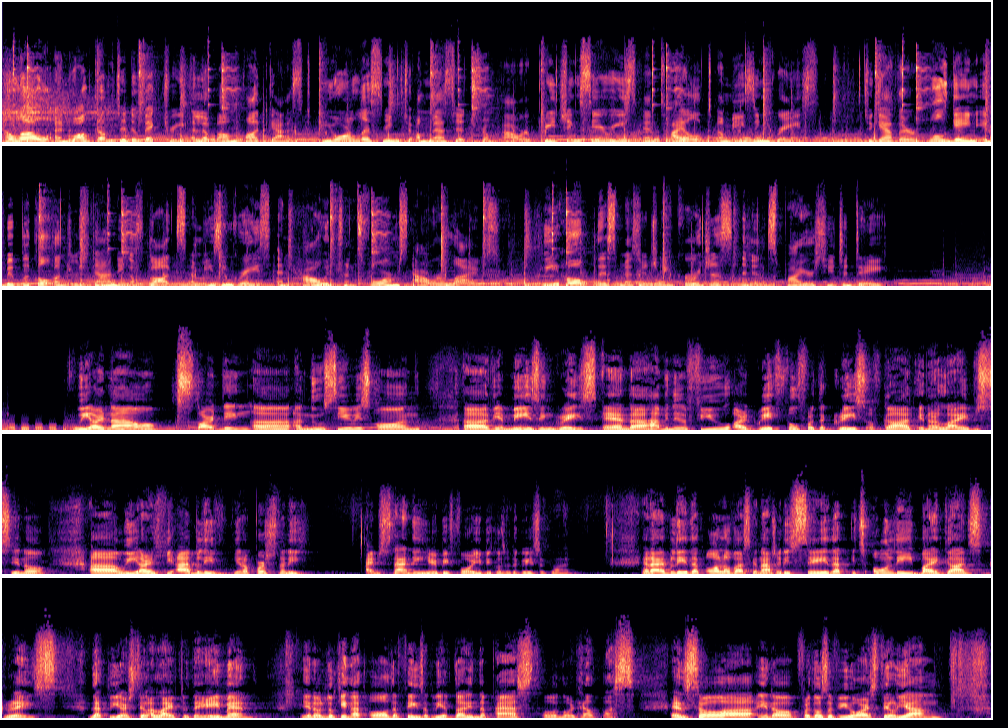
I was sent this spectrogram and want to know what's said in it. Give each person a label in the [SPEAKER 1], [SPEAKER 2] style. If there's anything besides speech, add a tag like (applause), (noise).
[SPEAKER 1] Hello, and welcome to the Victory Alabang podcast. You're listening to a message from our preaching series entitled Amazing Grace. Together, we'll gain a biblical understanding of God's amazing grace and how it transforms our lives. We hope this message encourages and inspires you today.
[SPEAKER 2] We are now starting uh, a new series on uh, the amazing grace. And uh, how many of you are grateful for the grace of God in our lives? You know, uh, we are here, I believe, you know, personally, I'm standing here before you because of the grace of God. And I believe that all of us can actually say that it's only by God's grace that we are still alive today. Amen. You know, looking at all the things that we have done in the past, oh Lord, help us. And so, uh, you know, for those of you who are still young,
